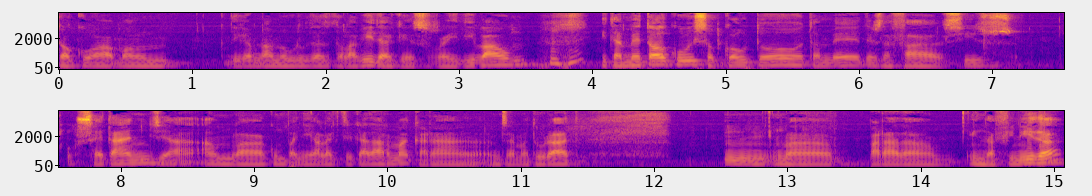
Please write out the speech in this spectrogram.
toco amb el, diguem-ne, el meu grup de tota la vida, que és Reidi Baum, Mhm. i també toco i sóc coautor també des de fa 6 o 7 anys ja amb la companyia elèctrica d'Arma, que ara ens hem aturat mm, una parada indefinida,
